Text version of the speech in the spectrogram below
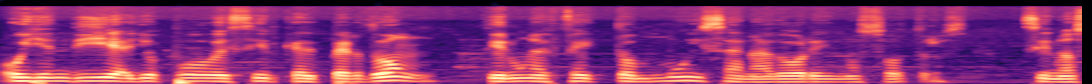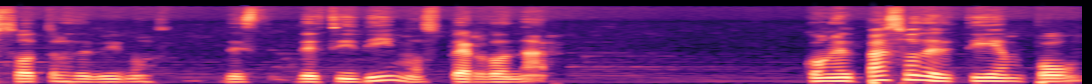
Hoy en día yo puedo decir que el perdón tiene un efecto muy sanador en nosotros si nosotros debimos, decidimos perdonar. Con el paso del tiempo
